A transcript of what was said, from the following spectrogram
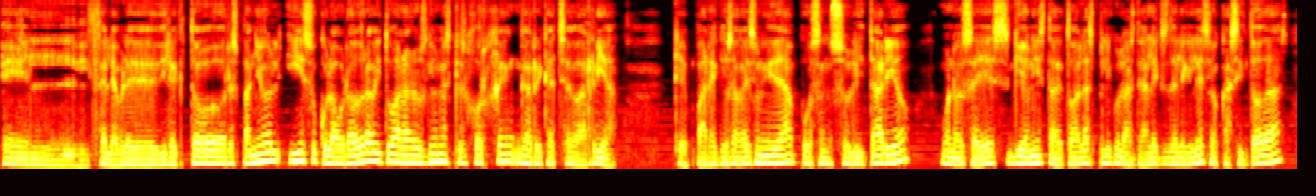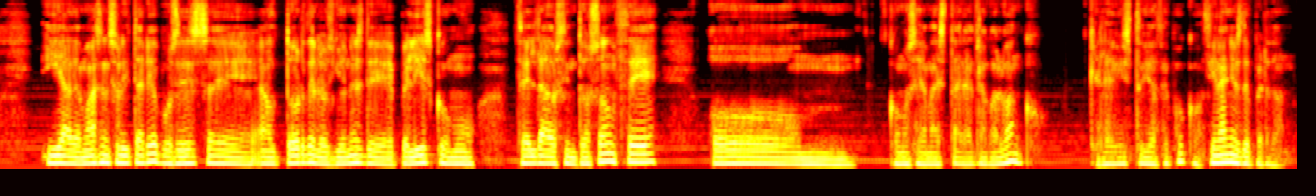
el célebre director español y su colaborador habitual a los guiones que es Jorge Garrica Echevarría, que para que os hagáis una idea, pues en solitario, bueno, es guionista de todas las películas de Alex de la Iglesia, o casi todas, y además en solitario pues es eh, autor de los guiones de pelis como Zelda 211 o... Mm, ¿Cómo se llama esta? El atraco al banco, que la he visto yo hace poco, 100 años de perdón.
